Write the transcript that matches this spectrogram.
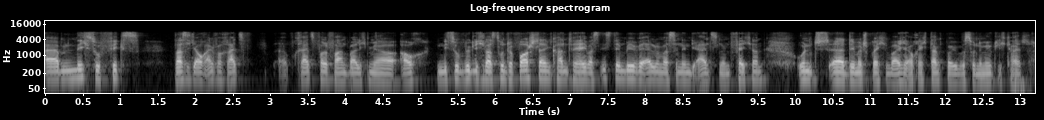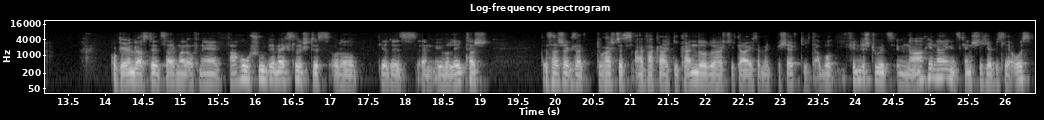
ähm, nicht so fix, was ich auch einfach reiz, äh, reizvoll fand, weil ich mir auch nicht so wirklich was darunter vorstellen konnte, hey, was ist denn BWL und was sind denn die einzelnen Fächern? Und äh, dementsprechend war ich auch recht dankbar über so eine Möglichkeit. Okay, und dass du jetzt, sag ich mal, auf eine Fachhochschule wechselst das, oder dir das ähm, überlegt hast, das hast du ja gesagt, du hast das einfach gar nicht gekannt oder du hast dich gar nicht damit beschäftigt. Aber findest du jetzt im Nachhinein, jetzt kennst du dich ja ein bisschen aus,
